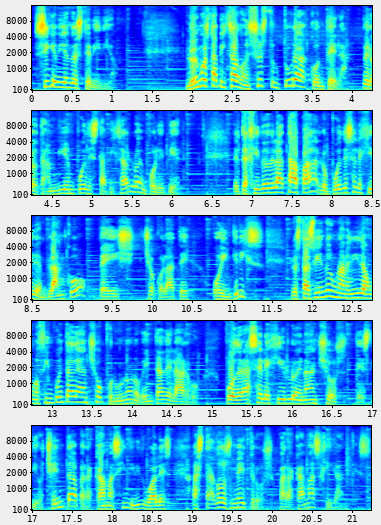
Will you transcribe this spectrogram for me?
sigue viendo este vídeo. Lo hemos tapizado en su estructura con tela, pero también puedes tapizarlo en polipiel. El tejido de la tapa lo puedes elegir en blanco, beige, chocolate o en gris. Lo estás viendo en una medida 1,50 de ancho por 1,90 de largo. Podrás elegirlo en anchos desde 80 para camas individuales hasta 2 metros para camas gigantes.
